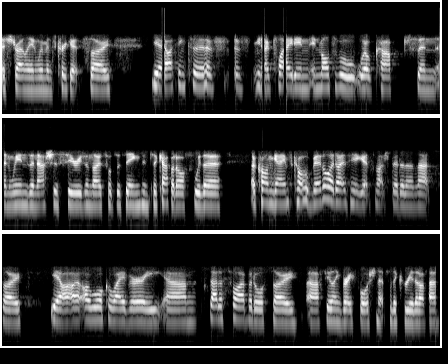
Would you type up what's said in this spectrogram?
Australian women's cricket. So, yeah, I think to have, have, you know played in, in multiple World Cups and, and wins and Ashes series and those sorts of things, and to cap it off with a a Com Games gold medal, I don't think it gets much better than that. So yeah, I, I, walk away very um, satisfied, but also uh, feeling very fortunate for the career that I've had.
